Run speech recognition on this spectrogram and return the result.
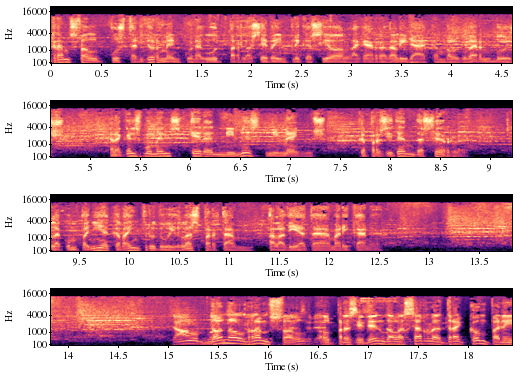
Rumsfeld, posteriorment conegut per la seva implicació en la guerra de l'Iraq amb el govern Bush, en aquells moments era ni més ni menys que president de Serle, la companyia que va introduir l'espartam a la dieta americana. Donald Rumsfeld, el president de la Serla Drug Company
